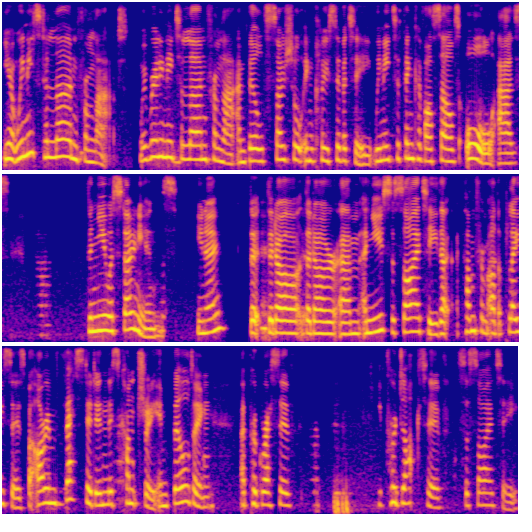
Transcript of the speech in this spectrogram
You know, we need to learn from that. We really need to learn from that and build social inclusivity. We need to think of ourselves all as the new Estonians, you know, that that are that are um, a new society that come from other places but are invested in this country in building a progressive productive society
